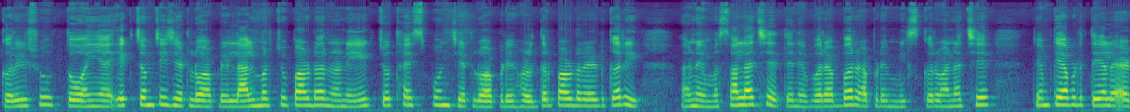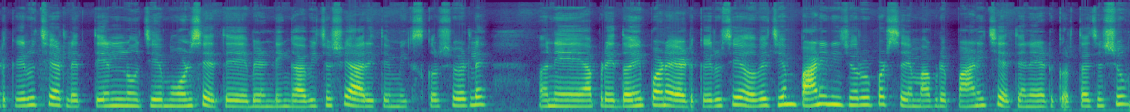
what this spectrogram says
કરીશું. તો અહીંયા એક ચમચી જેટલો આપણે લાલ મરચું પાવડર અને એક ચોથાઈ સ્પૂન જેટલો આપણે હળદર પાવડર એડ કરી અને મસાલા છે તેને બરાબર આપણે મિક્સ કરવાના છે. કેમ કે આપણે તેલ એડ કર્યું છે એટલે તેલનું જે મોણ છે તે બેન્ડિંગ આવી જશે, આ રીતે મિક્સ કરશો એટલે. અને આપણે દહીં પણ એડ કર્યું છે. હવે જેમ પાણીની જરૂર પડશે એમ આપણે પાણી છે તેને એડ કરતા જશું.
